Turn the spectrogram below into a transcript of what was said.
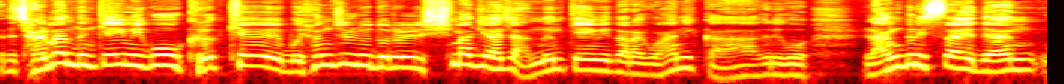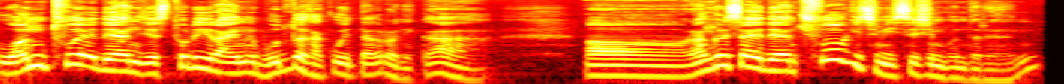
근데 잘 만든 게임이고 그렇게 뭐 현질 유도를 심하게 하지 않는 게임이다라고 하니까 그리고 랑그릿사에 대한 one two에 대한 이제 스토리 라인을 모두 다 갖고 있다 그러니까 어 랑그릿사에 대한 추억이 좀 있으신 분들은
